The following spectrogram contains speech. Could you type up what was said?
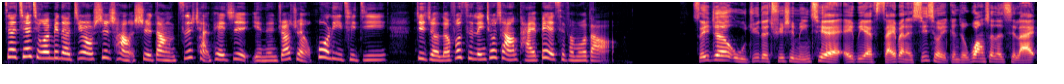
在千奇万变的金融市场，适当资产配置也能抓准获利契机。记者刘富慈、林秋强台北采访报道。随着五 G 的趋势明确，ABF 载板的需求也跟着旺盛了起来。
